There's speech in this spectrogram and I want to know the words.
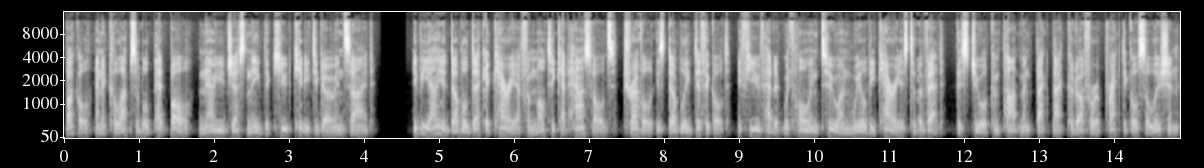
buckle, and a collapsible pet bowl. Now you just need the cute kitty to go inside. Ibiyaya double-decker carrier for multi-cat households. Travel is doubly difficult if you've had it with hauling two unwieldy carriers to the vet. This dual-compartment backpack could offer a practical solution.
